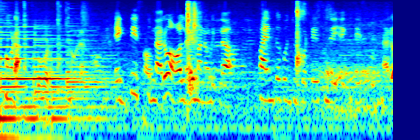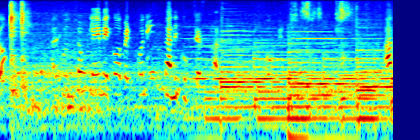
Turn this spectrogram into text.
थोड़ा थोड़ा ఎగ్ తీసుకున్నారు ఆల్రెడీ మనం ఇట్లా పైన కొంచెం కొట్టేసింది ఎగ్ తీసుకుంటున్నారు అది కొంచెం ఫ్లేమ్ ఎక్కువ పెట్టుకొని దాన్ని కుక్ చేస్తున్నారు ఓకే आप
